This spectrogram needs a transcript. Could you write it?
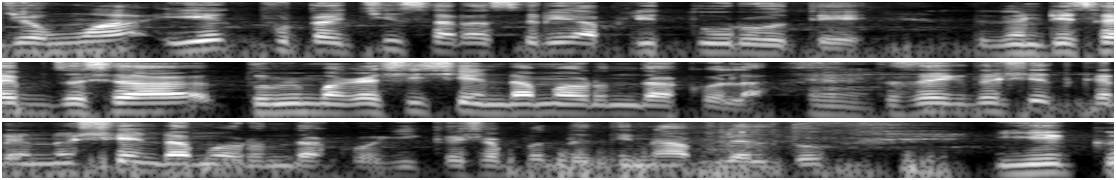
जेव्हा एक फुटाची सरासरी आपली तूर होते घंटे साहेब जसा तुम्ही मगाशी शेंडा मारून दाखवला. तसा एकदा शेतकऱ्यांना शेंडा मारून दाखवा की कशा पद्धतीनं आपल्याला तो एक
